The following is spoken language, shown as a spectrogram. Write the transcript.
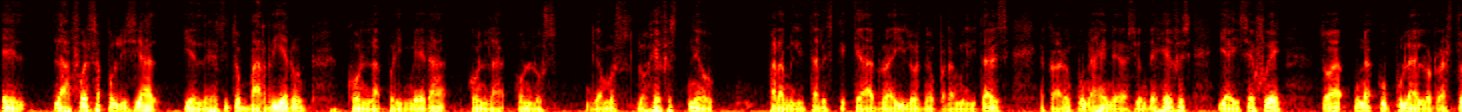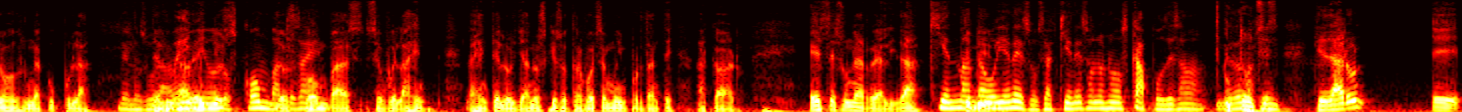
El, la fuerza policial y el ejército barrieron con la primera, con la, con los, digamos, los jefes neoparamilitares que quedaron ahí, los neoparamilitares, acabaron con una generación de jefes y ahí se fue toda una cúpula de los rastrojos, una cúpula de los urabeños, los combas, los combas se fue la gente, la gente de los llanos, que es otra fuerza muy importante, acabaron. Esa es una realidad. ¿Quién manda hoy en eso? O sea, ¿quiénes son los nuevos capos de esa? Entonces, quedaron eh,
